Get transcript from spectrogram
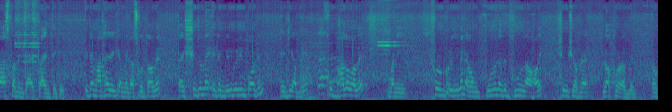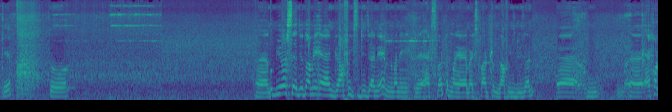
কাজ পাবেন ক্লায়েন্ট থেকে। এটা মাথায় রেখে আপনার কাজ করতে হবে। তাই সেজন্য এটা ভেরি ভেরি ইম্পর্টেন্ট এটি আপনি খুব ভালোভাবে মানে পূরণ করে দিবেন এবং কোনো যাতে ভুল না হয়, সে বিষয়ে আপনার লক্ষ্য রাখবেন। ওকে? তো তো ভিউয়ার্স যেহেতু আমি গ্রাফিক্স ডিজাইনে মানে এক্সপার্ট মানে I am expert graphics design এখন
